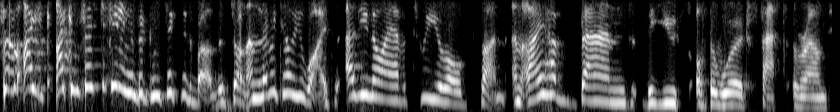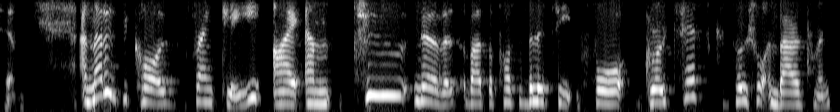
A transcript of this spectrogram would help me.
So I, I confess to feeling a bit conflicted about this, John, and let me tell you why. As you know, I have a three-year-old son, and I have banned the use of the word fat around him. And that is because, frankly, I am too nervous about the possibility for grotesque social embarrassment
